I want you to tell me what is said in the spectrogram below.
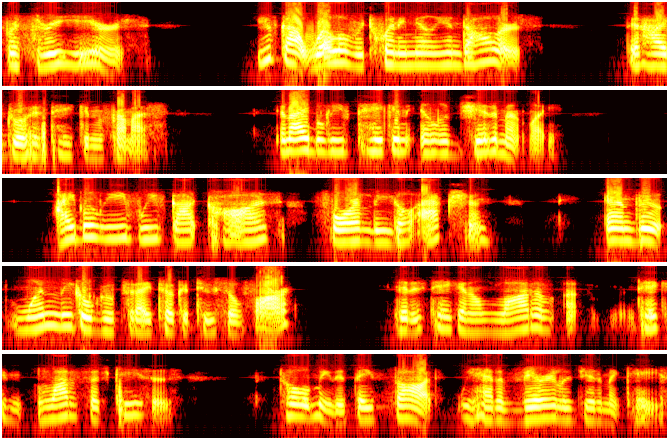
for three years. You've got well over $20 million that Hydro has taken from us. And I believe taken illegitimately. I believe we've got cause for legal action. And the one legal group that I took it to so far that has taken a lot of uh, taken a lot of such cases told me that they thought we had a very legitimate case.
